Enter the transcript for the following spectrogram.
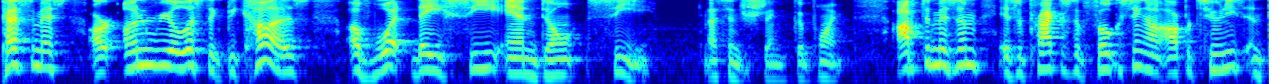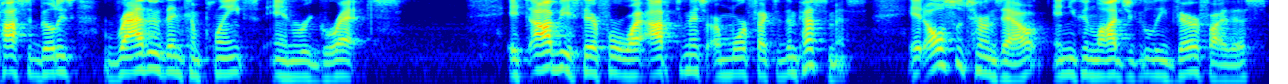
pessimists are unrealistic because of what they see and don't see. That's interesting. Good point. Optimism is a practice of focusing on opportunities and possibilities rather than complaints and regrets. It's obvious, therefore, why optimists are more effective than pessimists. It also turns out, and you can logically verify this,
